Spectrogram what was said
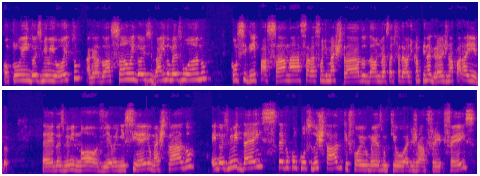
concluí em 2008 a graduação, em dois, ainda no mesmo ano consegui passar na seleção de mestrado da Universidade Federal de Campina Grande, na Paraíba. É, em 2009 eu iniciei o mestrado. Em 2010 teve o concurso do Estado, que foi o mesmo que o Ed Jaffrey fez.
